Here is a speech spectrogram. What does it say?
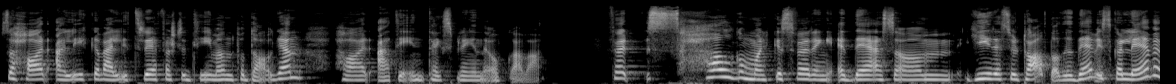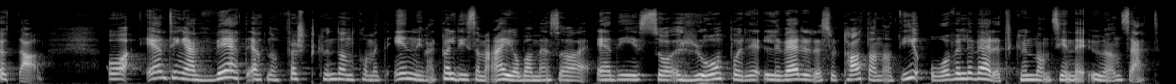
Så har jeg likevel de tre første timene på dagen har jeg til inntektsbringende oppgaver. For salg og markedsføring er det som gir resultater. Det er det vi skal leve ut av. Og en ting jeg vet, er at når først kundene kommet inn, i hvert fall de som jeg jobber med, så er de så rå på å levere resultatene at de overleverer til kundene sine uansett.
